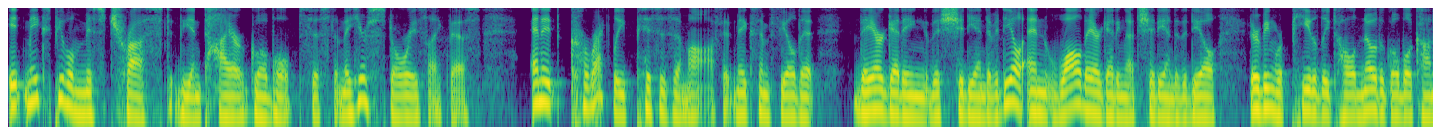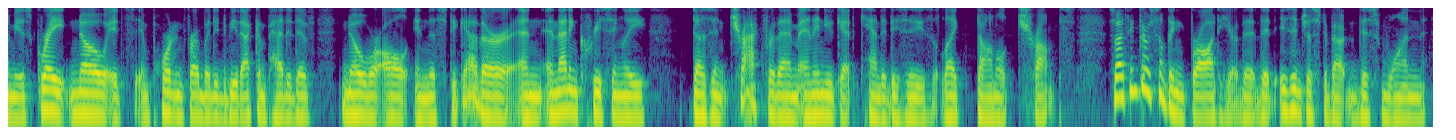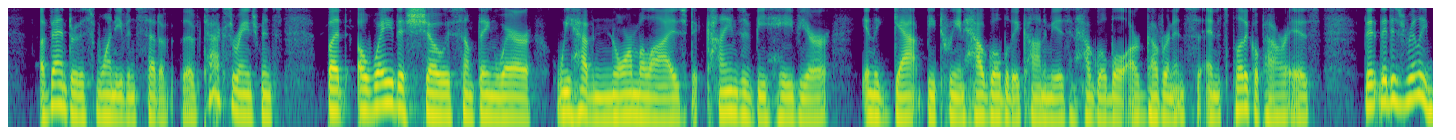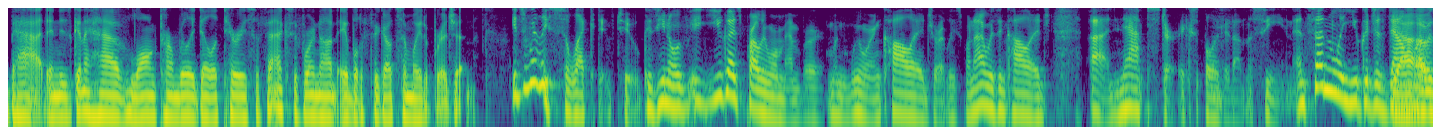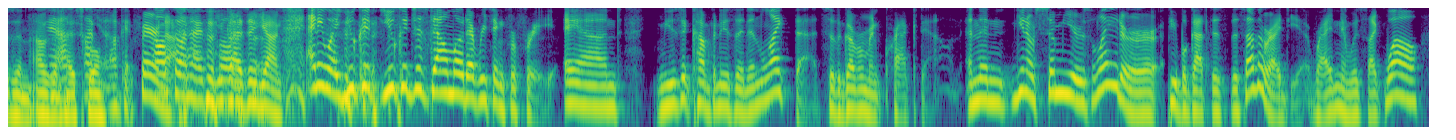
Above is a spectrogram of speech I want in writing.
it makes people mistrust the entire global system. They hear stories like this, and it correctly pisses them off. It makes them feel that they are getting the shitty end of a deal. And while they are getting that shitty end of the deal, they're being repeatedly told, no, the global economy is great. No, it's important for everybody to be that competitive. No, we're all in this together. And, and that increasingly doesn't track for them. And then you get candidacies like Donald Trump's. So I think there's something broad here that, that isn't just about this one event or this one even set of, of tax arrangements. But a way this shows something where we have normalized kinds of behavior in the gap between how global the economy is and how global our governance and its political power is that, that is really bad and is going to have long term, really deleterious effects if we're not able to figure out some way to bridge it it's really selective too because you know you guys probably remember when we were in college or at least when i was in college uh, napster exploded on the scene and suddenly you could just download yeah i was in i was Yeah. in high school Okay, okay, fair Also enough. Also in high school. You guys are young. Anyway, you could you could just download everything for free, and music companies they didn't like that, so the government cracked down. And then you know, some years later, people got this this other idea, right? And it was like, well,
